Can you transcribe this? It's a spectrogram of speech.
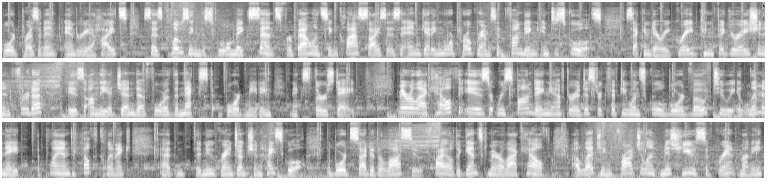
Board President Andrea Haitz says closing the school makes sense for balancing class sizes and getting more programs and funding into schools. Secondary grade configuration in Fruita is on the agenda for the next board meeting next Thursday. Marillac Health is responding after a District 51 school board vote to eliminate the planned health clinic at the new Grand Junction High School. The board cited a lawsuit filed against Marillac Health alleging fraudulent misuse of grant money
